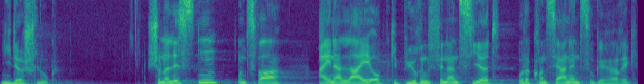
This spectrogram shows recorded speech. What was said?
niederschlug. Journalisten, und zwar einerlei, ob gebührenfinanziert oder Konzernen zugehörig,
